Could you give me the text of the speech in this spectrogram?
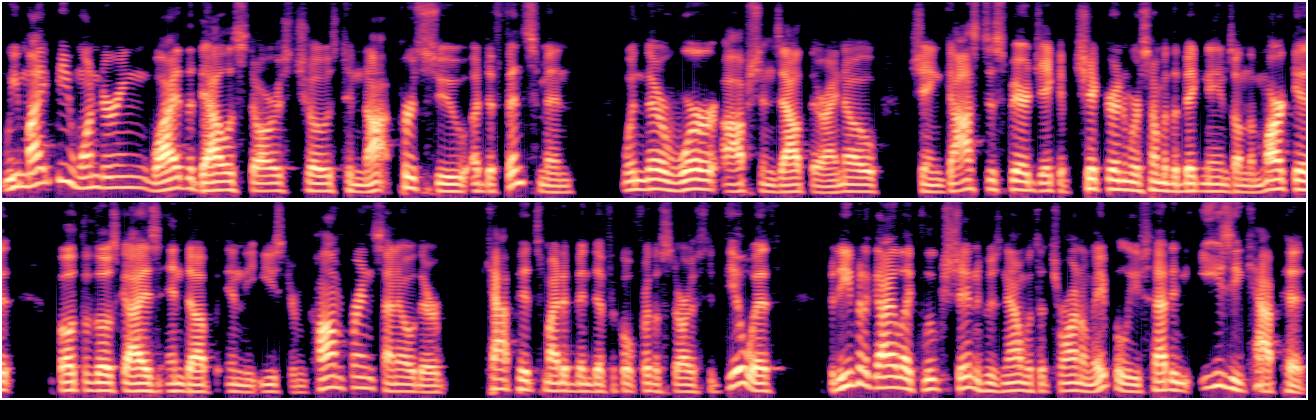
we might be wondering why the Dallas Stars chose to not pursue a defenseman when there were options out there. I know Shane Gostisbehere, Jakob Chychrun were some of the big names on the market. Both of those guys end up in the Eastern Conference. I know their cap hits might have been difficult for the Stars to deal with, but even a guy like Luke Schenn, who's now with the Toronto Maple Leafs, had an easy cap hit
